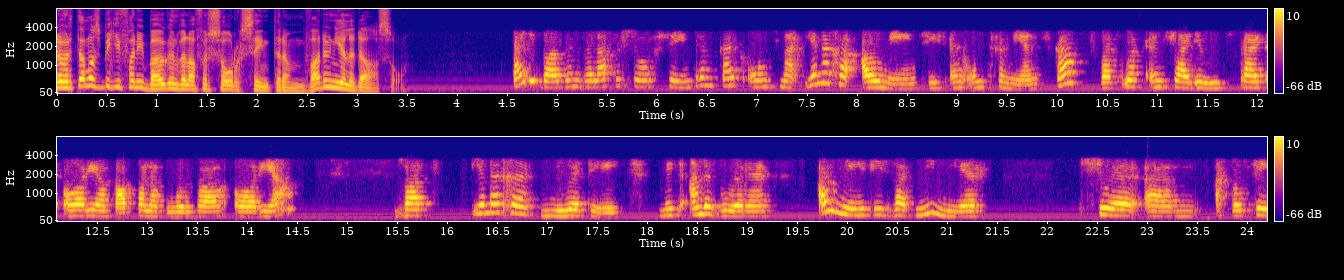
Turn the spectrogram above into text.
Nou vertel ons bietjie van die Bougainville Versorgsentrum. Wat doen julle daarso? Die Bougainville Versorgsentrum kyk ons na enige ou mensies in ons gemeenskap wat ook insluit die Hoedspruit area, Bapalaborwa area wat enige nood het. Met ander woorde, ou mensies wat nie meer so ehm um, ek wil sê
